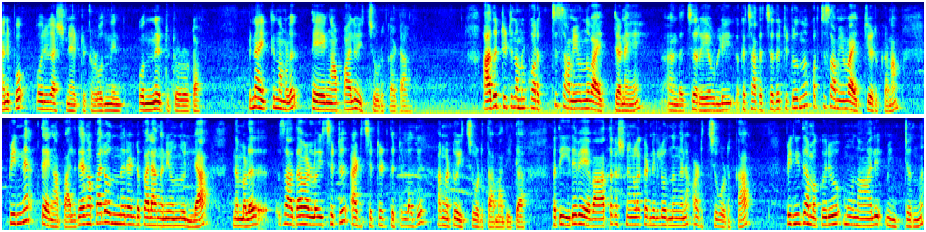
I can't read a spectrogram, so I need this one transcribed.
ഞാനിപ്പോൾ ഒരു കഷ്ണം ഇട്ടിട്ടുള്ളൂ ഒന്ന് ഒന്ന് ഇട്ടിട്ടുള്ളൂ കേട്ടോ പിന്നെ അതിക്ക് നമ്മൾ തേങ്ങാപ്പാൽ ഒഴിച്ച് കൊടുക്കാം കേട്ടോ അതിട്ടിട്ട് നമ്മൾ കുറച്ച് സമയം ഒന്ന് വഴറ്റണേ എന്താ ചെറിയ ഉള്ളി ഒക്കെ ചതച്ചതിട്ടിട്ട് ഒന്ന് കുറച്ച് സമയം വഴറ്റിയെടുക്കണം പിന്നെ തേങ്ങാപ്പാൽ. തേങ്ങാപ്പാൽ ഒന്ന് രണ്ട് പാൽ അങ്ങനെയൊന്നുമില്ല. നമ്മൾ സാധാ വെള്ളം ഒഴിച്ചിട്ട് അടിച്ചിട്ട് എടുത്തിട്ടുള്ളത് അങ്ങോട്ട് ഒഴിച്ചു കൊടുത്താൽ മതി കേട്ടോ അപ്പോൾ തീരെ വേവാത്ത കഷ്ണങ്ങളൊക്കെ ഉണ്ടെങ്കിൽ ഒന്നിങ്ങനെ അടച്ചു കൊടുക്കാം. പിന്നെ ഇത് നമുക്കൊരു മൂന്നാൽ മിനിറ്റ് ഒന്ന്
